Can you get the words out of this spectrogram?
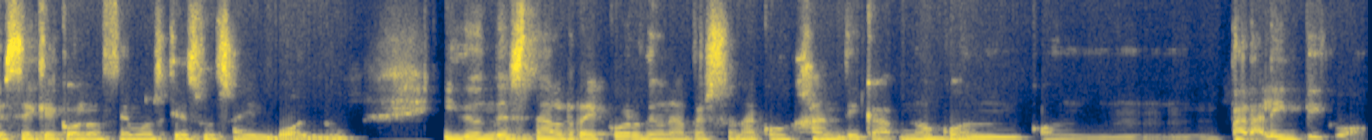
ese que conocemos que es Usain Bolt, ¿no? ¿Y dónde está el récord de una persona con handicap, ¿no? Con, con paralímpico,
